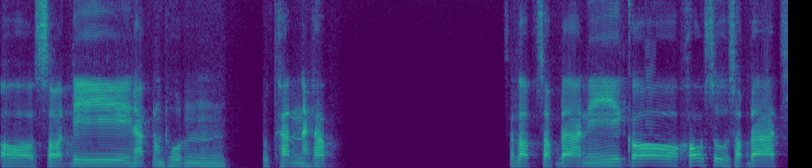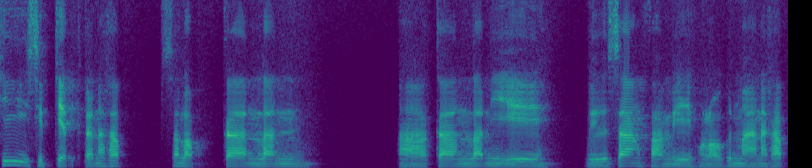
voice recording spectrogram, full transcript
อ๋อสวัสดีนักลงทุนทุกท่านนะครับสำหรับสัปดาห์นี้ก็เข้าสู่สัปดาห์ที่ 17 แล้วนะครับสำหรับการรันอ่าการรัน EA หรือสร้างฟาร์ม EA ของเราขึ้นมานะครับ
